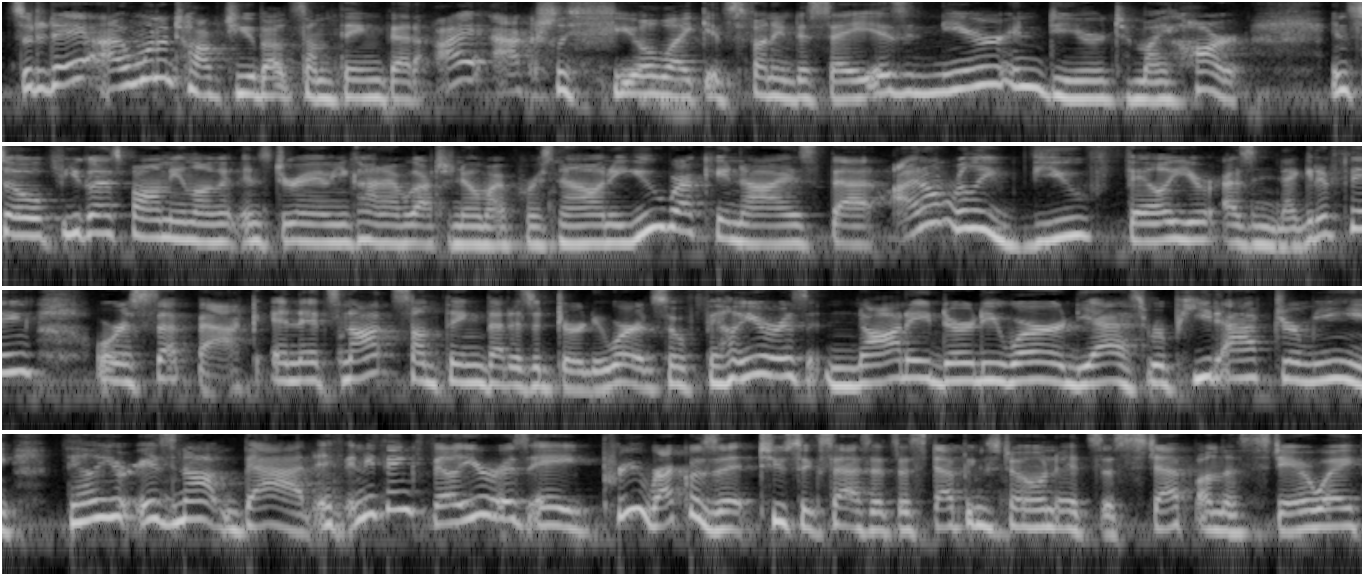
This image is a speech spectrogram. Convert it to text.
So, today I want to talk to you about something that I actually feel like it's funny to say is near and dear to my heart. And so, if you guys follow me along on Instagram, you kind of got to know my personality, you recognize that I don't really view failure as a negative thing or a setback. And it's not something that is a dirty word. So, failure is not a dirty word. Yes, repeat after me. Failure is not bad. If anything, failure is a prerequisite to success, it's a stepping stone, it's a step on the stairway.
